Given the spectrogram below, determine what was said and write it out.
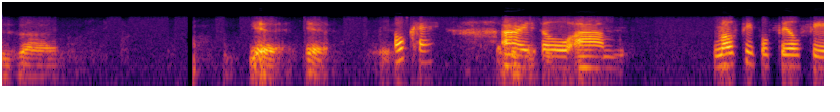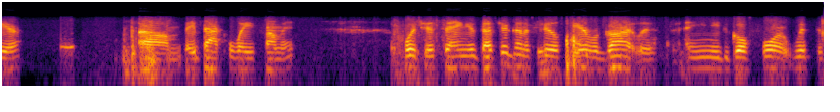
is uh, yeah, yeah. Okay. All right. So um, most people feel fear. Um, they back away from it. What you're saying is that you're going to feel fear regardless, and you need to go forward with the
